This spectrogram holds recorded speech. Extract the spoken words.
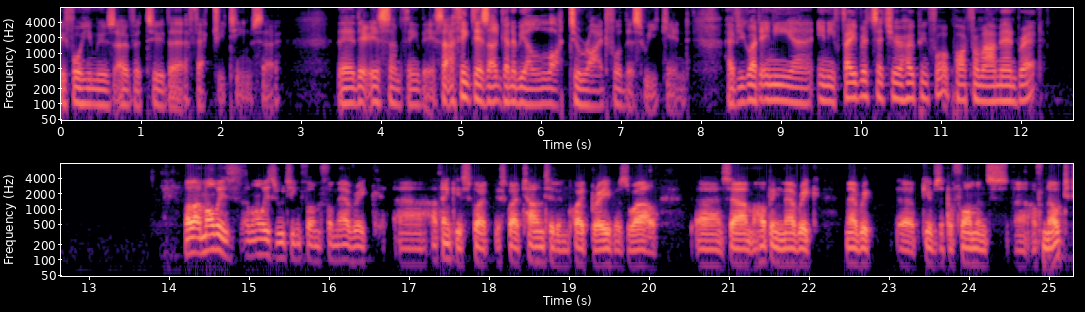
before he moves over to the factory team. So there there is something there. So I think there's going to be a lot to ride for this weekend. Have you got any uh, any favorites that you're hoping for apart from our man Brad? Well, I'm always I'm always rooting for for Maverick. Uh, I think he's quite he's quite talented and quite brave as well. Uh, so I'm hoping Maverick Maverick uh, gives a performance uh, of note.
